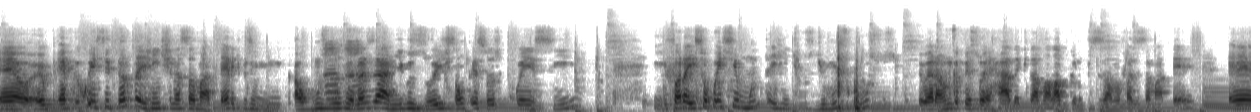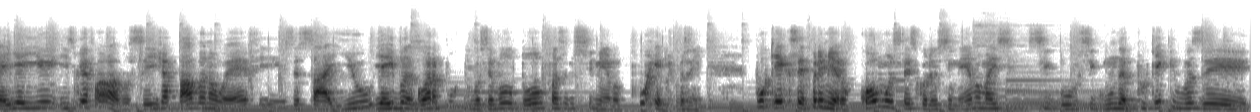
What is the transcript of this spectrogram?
É, eu, é porque eu conheci tanta gente nessa matéria, tipo assim, alguns dos meus melhores amigos hoje são pessoas que eu conheci e fora isso, eu conheci muita gente de muitos cursos. Eu era a única pessoa errada que tava lá, porque eu não precisava fazer essa matéria. É, e aí, isso que eu ia falar, você já tava na UF, você saiu, e aí agora você voltou fazendo cinema. Por quê? Tipo assim, por que, que você. Primeiro, como você escolheu cinema, mas se, o segundo é por que, que você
